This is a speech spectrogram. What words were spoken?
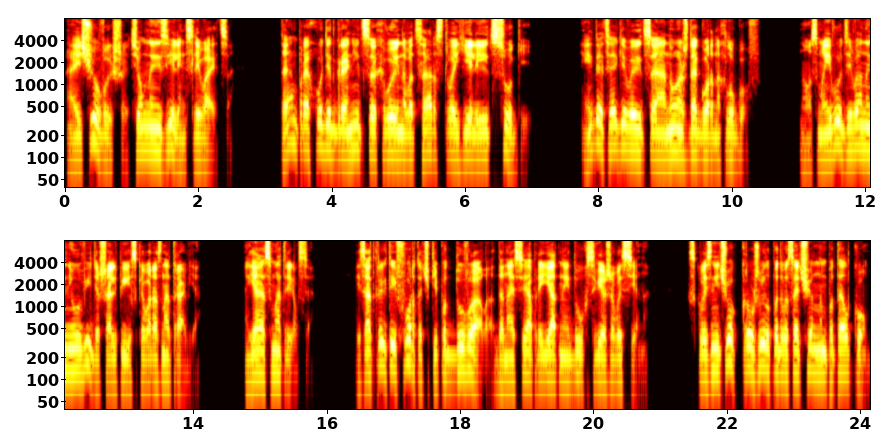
А еще выше темная зелень сливается. Там проходит граница хвойного царства ели и цуги. И дотягивается оно аж до горных лугов но с моего дивана не увидишь альпийского разнотравья. Я осмотрелся. Из открытой форточки поддувало, донося приятный дух свежего сена. Сквознячок кружил под высоченным потолком,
